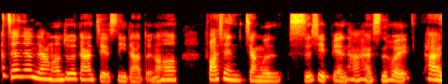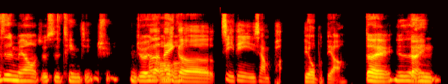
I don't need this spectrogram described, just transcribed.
啊怎样怎样怎样，然后就会跟他解释一大堆，然后发现讲了十几遍，他还是会，他还是没有就是听进去。你觉得那个既定印象跑丢不掉？对，就是嗯。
